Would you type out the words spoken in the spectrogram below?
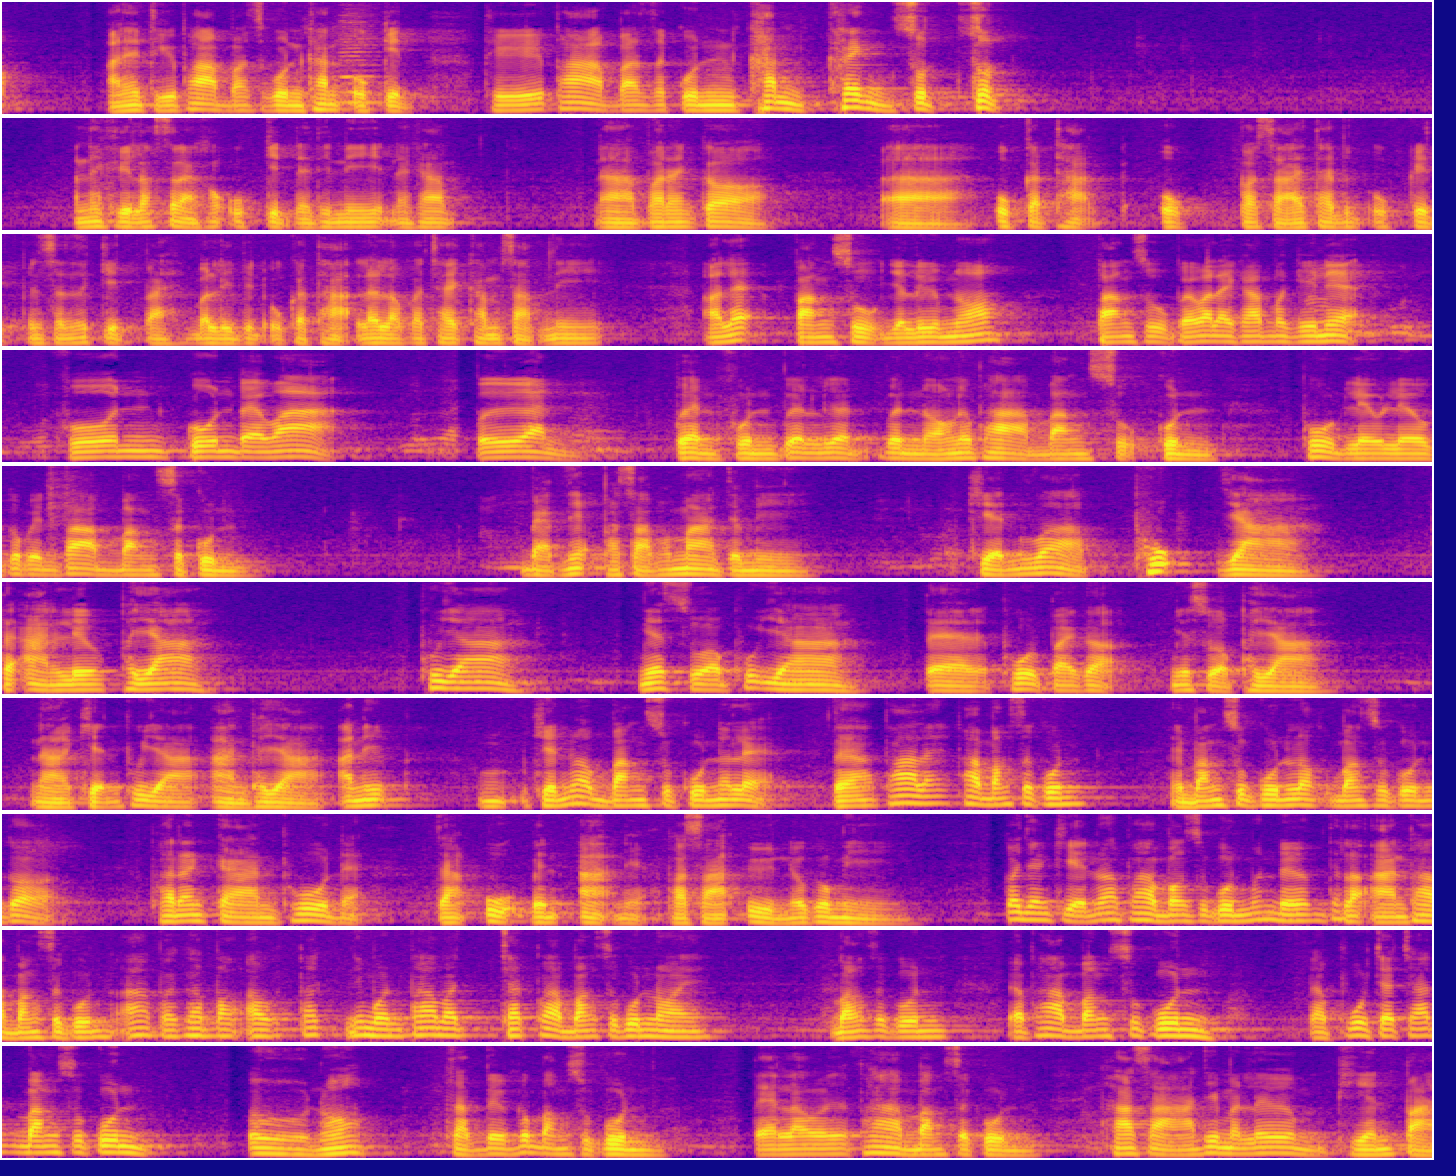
อันนี้ถือผ้าบาสกุลขั้นอุกิจ ถือผ้าบางสกุลขั้นเคร่งสุดๆ อันนี้คือลักษณะของอุกิจในที่นี้นะครับนะเพราะนั้นก็อุกถะอุกภาษาไทยเป็นอุกฤษเป็นสันสกฤตไปบาลีเป็นอุกถะแล้วเราก็ใช้คำศัพท์นี้เอาละปังสุอย่าลืมเนาะปังสุแปลว่าอะไรครับเมื่อกี้เนี่ยฝุ่นกุลแปลว่าเปื้อนเปื้อนฝุ่นเปื้อนเลือดเปื้อนหนองหรือผ้าบางสุกุล พูดเร็วๆก็เป็นผ้าบางสกุล แบบนี้ภาษาพม่าจะมี เขียนว่าพุยา แต่อ่านเร็วพยาพุยาเมียสัวพุยา แต่พูดไปก็เมียสัวพยานะเขียนผู้ยาอ่านพยา อันนี้เขียนว่าบางสกุลนั่นแหละ แต่ผ้าอะไรผ้าบางสกุลไอ้บางสกุลหรอกบางสกุลก็พนักการพูดเนี่ยจากอุเป็นอะเนี่ยภาษาอื่นแล้วก็มี ก็ยังเขียนว่าผ้าบางสกุลเหมือนเดิม แต่เราอ่านผ้าบางสกุลอ้าไปผ้าบางเอาพักนิมนต์ผ้ามาชักผ้าบางสกุลหน่อย บางสกุล แต่ผ้าบางสกุล แต่พูดชัดๆบางสกุล เออเนาะสับเดิมก็บางสกุล แต่เราผ้าบางสกุล ภาษาที่มันเริ่มเพี้ยนไป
